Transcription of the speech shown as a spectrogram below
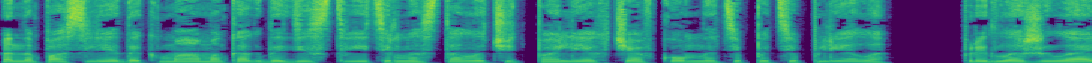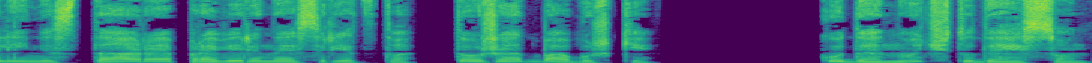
А напоследок мама, когда действительно стало чуть полегче, а в комнате потеплело, предложила Алине старое проверенное средство, тоже от бабушки. Куда ночь, туда и сон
